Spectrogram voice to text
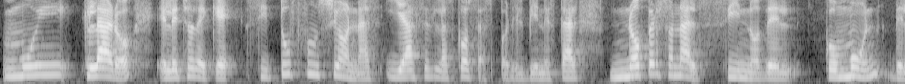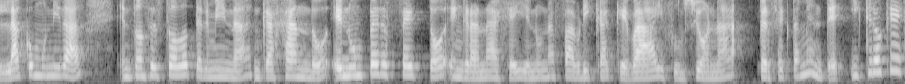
muy claro el hecho de que si tú funcionas y haces las cosas por el bienestar no personal, sino del común de la comunidad, entonces todo termina encajando en un perfecto engranaje y en una fábrica que va y funciona perfectamente. Y creo que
